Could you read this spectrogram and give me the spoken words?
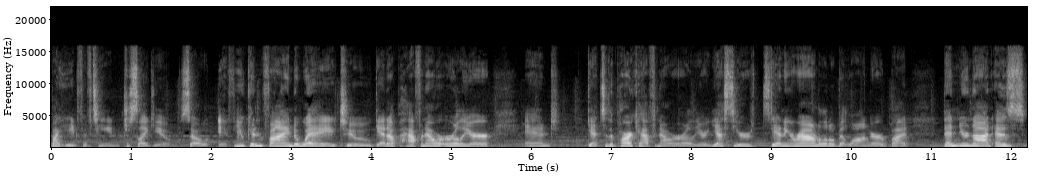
by 8:15 just like you. So, if you can find a way to get up half an hour earlier and get to the park half an hour earlier. Yes, you're standing around a little bit longer, but then you're not as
